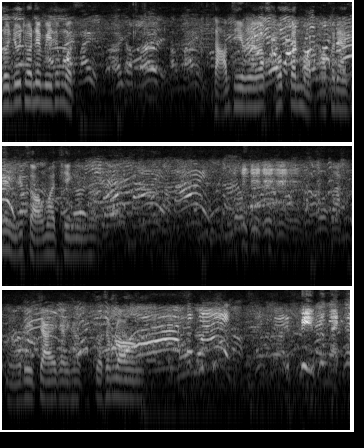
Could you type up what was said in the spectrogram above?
รุ่นยุชนเนี่ยมีทั้งหมดไปไปเข้าไปเข้าไปสามทีมนะครับพบกันหมดเอาคะแนนที่หนึ่งที่สองมาชิงกันครับโอ้ดีใจกันครับ ตัวสำรองปีบไปเข้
